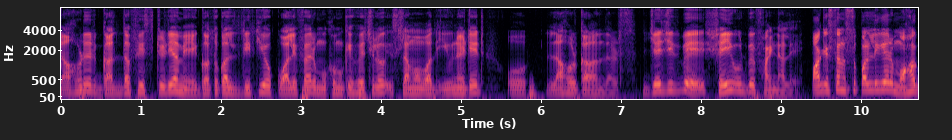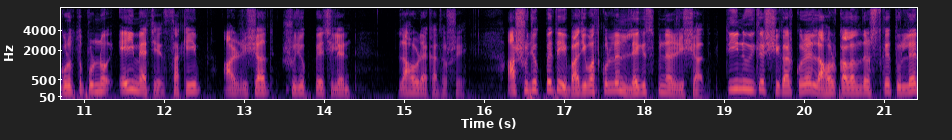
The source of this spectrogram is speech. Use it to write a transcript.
লাহোরের গাদ্দাফি স্টেডিয়ামে গতকাল দ্বিতীয় কোয়ালিফায়ার মুখোমুখি হয়েছিল ইসলামাবাদ ইউনাইটেড ও লাহোর কালান্দার্স যে জিতবে সেই উঠবে ফাইনালে। পাকিস্তান সুপার লিগের মহা গুরুত্বপূর্ণ এই ম্যাচে সাকিব আর রিশাদ সুযোগ পেয়েছিলেন লাহোর একাদশে। আর সুযোগ পেতেই বাজিমাত করলেন লেগ স্পিনার রিশাদ। তিন উইকেট শিকার করে লাহোর কালান্দার্সকে তুললেন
